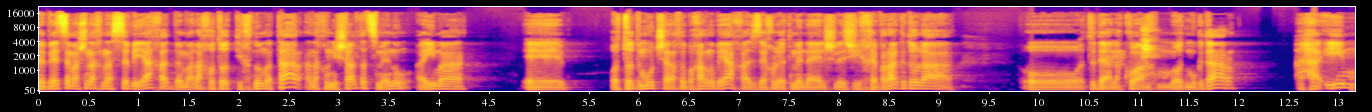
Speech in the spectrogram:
ובעצם מה שאנחנו נעשה ביחד במהלך אותו תכנון אתר, אנחנו נשאל את עצמנו, האם ה, אה, אותו דמות שאנחנו בחרנו ביחד, זה יכול להיות מנהל של איזושהי חברה גדולה, או אתה יודע, לקוח מאוד מוגדר, האם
